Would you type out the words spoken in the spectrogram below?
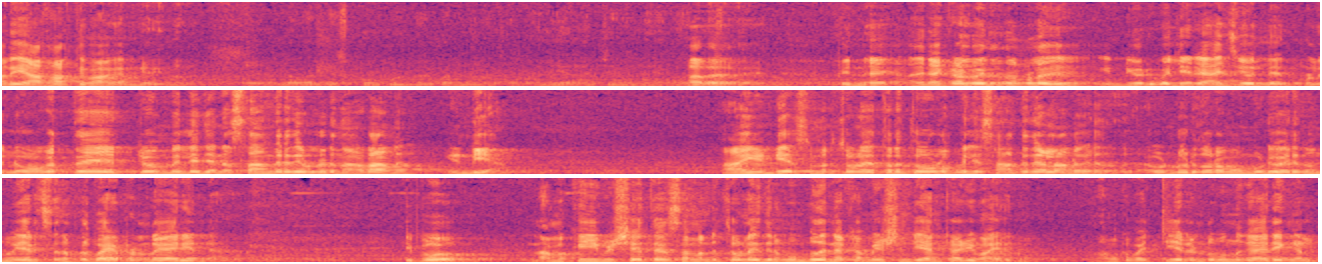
അത് യാഥാർത്ഥ്യമാകാൻ കഴിയുന്നത്. അതെ അതെ. പിന്നെ അതിനേക്കാൾ വലുത് നമ്മൾ ഇന്ത്യ ഒരു വലിയ രാജ്യമല്ലേ? നമ്മൾ ലോകത്തെ ഏറ്റവും വലിയ ജനസാന്ദ്രതയുള്ളൊരു നാടാണ് ഇന്ത്യ. ആ ഇന്ത്യയെ സംബന്ധിച്ചോളം എത്രത്തോളം വലിയ സാധ്യതകളാണ് വരുന്നത്. അതുകൊണ്ട് ഒരു തുറമും കൂടി വരുന്നു എന്ന് വിചാരിച്ച് നമ്മൾ ഭയപ്പെടേണ്ട കാര്യമില്ല. ഇപ്പോൾ നമുക്ക് ഈ വിഷയത്തെ സംബന്ധിച്ചോളം ഇതിനു മുമ്പ് തന്നെ കമ്മീഷൻ ചെയ്യാൻ കഴിയുമായിരുന്നു. നമുക്ക് പറ്റിയ രണ്ട് മൂന്ന് കാര്യങ്ങൾ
